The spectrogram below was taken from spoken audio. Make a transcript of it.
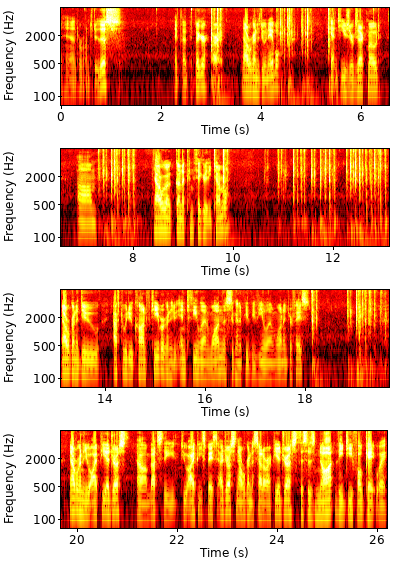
and we're going to do this. Make that a bit bigger. All right. Now we're going to do enable get into user exec mode. Um, now we're going to configure the terminal. Now we're going to do, after we do conf t, we're going to do int VLAN1. This is going to be the VLAN1 interface. Now we're going to do IP address. Um, that's the do IP space address. Now we're going to set our IP address. This is not the default gateway,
